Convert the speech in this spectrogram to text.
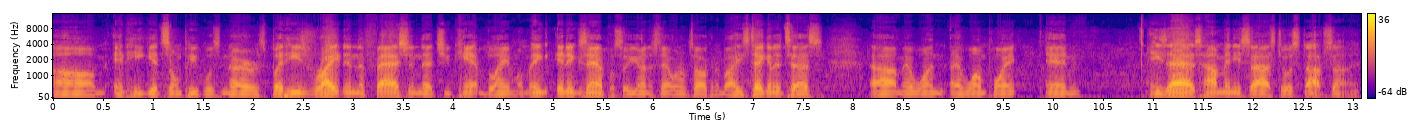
um, and he gets on people's nerves. But he's right in the fashion that you can't blame him. An, example, so you understand what I'm talking about. He's taking a test um, at one at one point, and he's asked how many sides to a stop sign,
